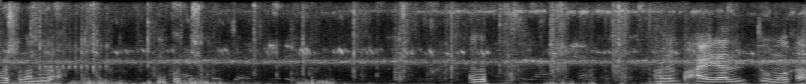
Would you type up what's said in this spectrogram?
ও সুকান্তদা কি করছ? আরে ভাইরাল ধুমোখা।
